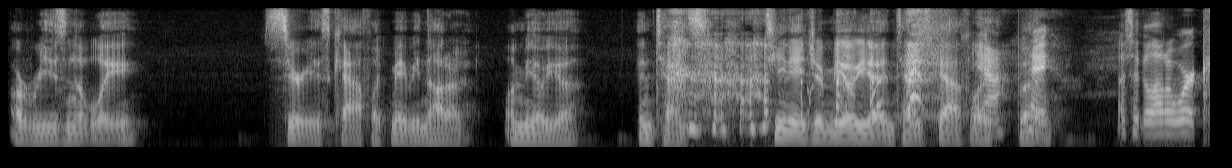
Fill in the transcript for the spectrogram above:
a reasonably serious Catholic, maybe not a Amelia intense teenage Amelia intense Catholic, yeah. but hey, that took a lot of work.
